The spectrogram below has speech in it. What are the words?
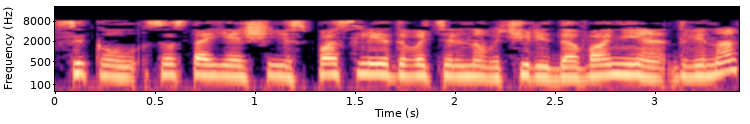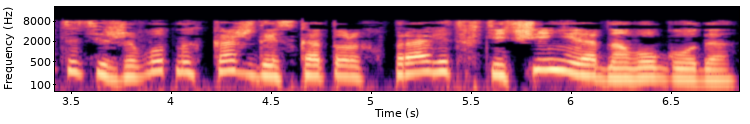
цикл, состоящий из последовательного чередования 12 животных, каждый из которых правит в течение одного года.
